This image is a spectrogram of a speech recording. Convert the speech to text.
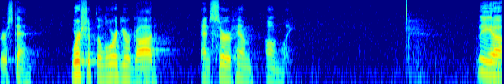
verse 10 Worship the Lord your God and serve him only. The uh,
